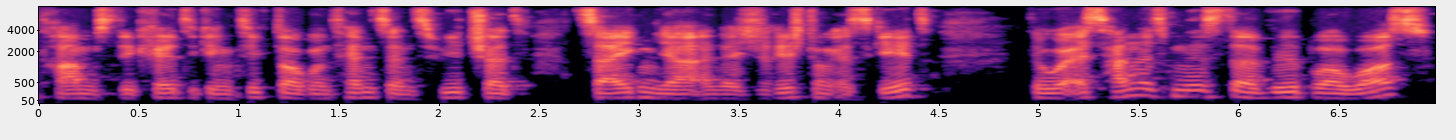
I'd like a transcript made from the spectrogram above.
Trumps Dekrete gegen TikTok und Tencent WeChat zeigen ja, in welche Richtung es geht. Der US-Handelsminister Wilbur Ross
